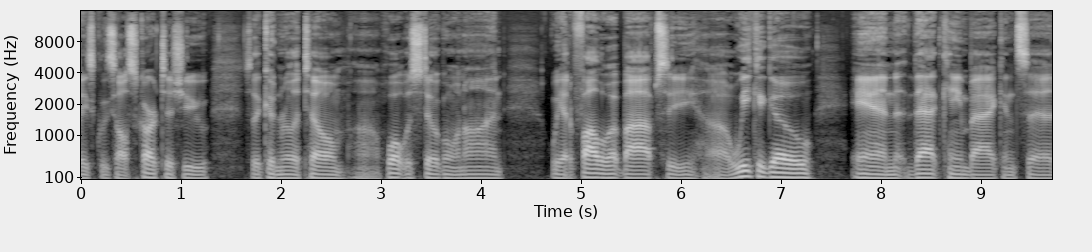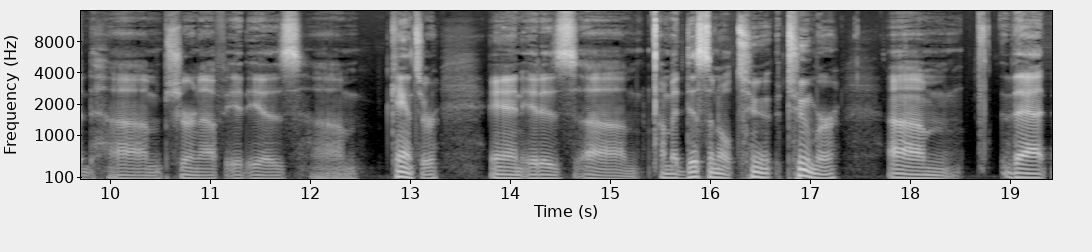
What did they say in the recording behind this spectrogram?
basically saw scar tissue, so they couldn't really tell uh, what was still going on. We had a follow up biopsy uh, a week ago, and that came back and said, um, sure enough, it is um, cancer, and it is um, a mediastinal tu- tumor um, that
